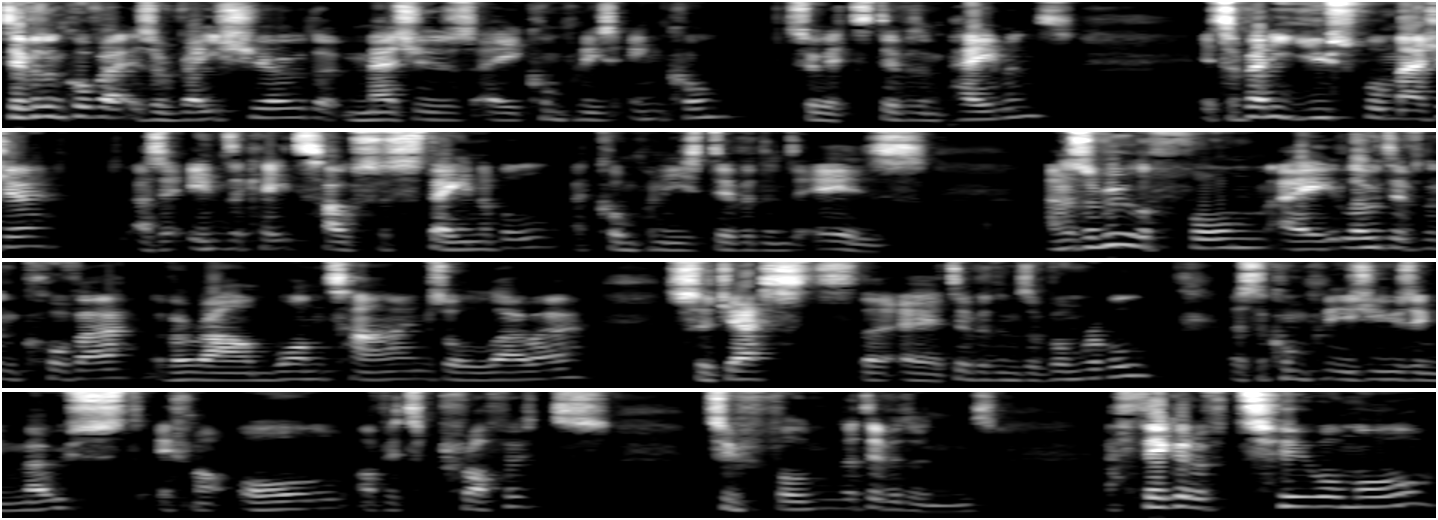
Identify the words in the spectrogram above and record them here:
Dividend cover is a ratio that measures a company's income to its dividend payments. It's a very useful measure as it indicates how sustainable a company's dividend is. And as a rule of thumb, a low dividend cover of around one times or lower suggests that uh, dividends are vulnerable, as the company is using most, if not all, of its profits to fund the dividend. A figure of two or more,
